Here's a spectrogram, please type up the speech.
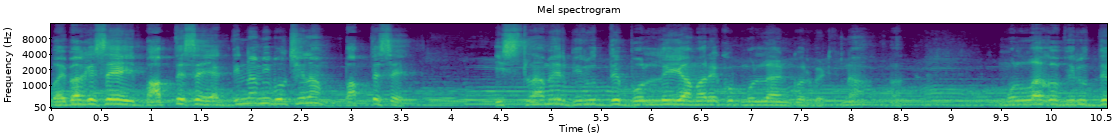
বাইবা গেছে, ভাবতেছে, একদিন আমি বলছিলাম, ভাবতেছে, ইসলামের বিরুদ্ধে বললেই আমারে খুব মূল্যায়ন করবে, ঠিক না? মোল্লাগো বিরুদ্ধে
